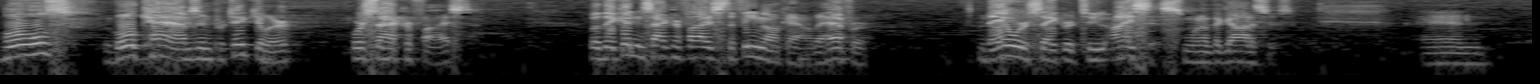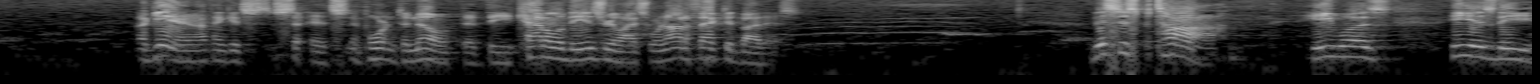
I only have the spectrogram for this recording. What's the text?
Bulls, bull calves in particular, were sacrificed, but they couldn't sacrifice the female cow, the heifer. They were sacred to Isis, one of the goddesses. And again, I think it's, it's important to note that the cattle of the Israelites were not affected by this. This is Ptah. He was he is the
